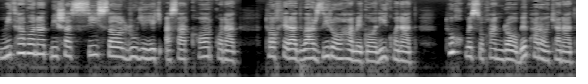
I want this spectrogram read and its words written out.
می‌تواند بیش از سی سال روی یک اثر کار کند تا خردورزی را همگانی کند تخم سخن را بپراکند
